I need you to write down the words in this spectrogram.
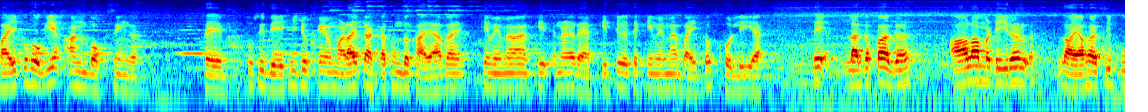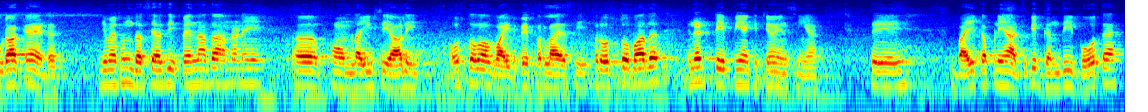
bike ਹੋ ਗਈ ਅਨਬਾਕਸਿੰਗ ਤੇ ਤੁਸੀਂ ਦੇਖ ਹੀ ਚੁੱਕੇ ਹੋ, ਮਾੜਾ ਜਿਹਾ ਝਾਕਾ ਤੁਹਾਨੂੰ ਦਿਖਾਇਆ ਵਾ ਕਿਵੇਂ ਮੈਂ ਕਿ- ਇਹਨਾਂ ਨੇ ਰੈਪ ਕੀਤੀ ਹੋਈ ਤੇ ਕਿਵੇਂ ਮੈਂ ਬਾਈਕ ਖੋਲੀ ਆ। ਤੇ ਲਗਭਗ ਆਲਾ ਮਟੀਰੀਅਲ ਲਾਇਆ ਹੋਇਆ ਸੀ ਪੂਰਾ ਘੈਂਟ। ਜਿਵੇਂ ਤੁਹਾਨੂੰ ਦੱਸਿਆ ਸੀ, ਪਹਿਲਾਂ ਤਾਂ ਇਹਨਾਂ ਨੇ ਫੋਮ ਲਾਈ ਸੀ ਆਹ ਉਸ ਤੋਂ ਬਾਅਦ ਵਾਈਟ ਪੇਪਰ ਲਾਇਆ ਸੀ। ਫਿਰ ਉਸ ਤੋਂ ਬਾਅਦ ਇਹਨਾਂ ਨੇ ਟੇਪੀਆਂ ਕੀਤੀਆਂ ਹੋਈਆਂ ਸੀਆਂ ਤੇ ਬਾਈਕ ਆਪਣੀ ਆ ਚੁੱਕੀ, ਗੰਦੀ ਬਹੁਤ ਹੈ।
